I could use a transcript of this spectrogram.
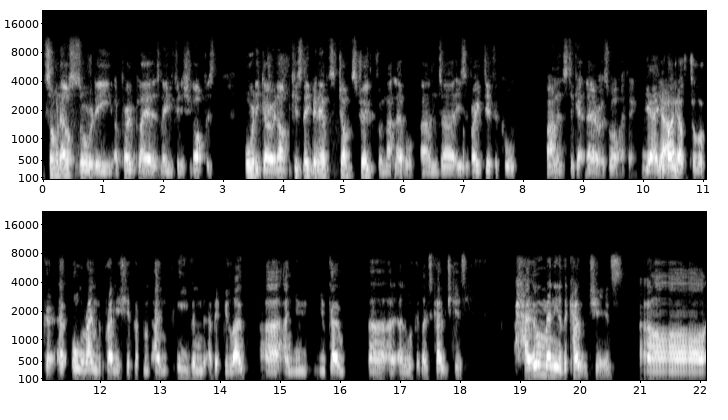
someone else is already a pro player that's maybe finishing off is already going up because they've been able to jump straight from that level. And uh, it's a very difficult balance to get there as well, I think. Yeah, you've yeah, only got to look at, at, all around the Premiership and, and even a bit below, uh, and you, you go uh, and look at those coaches. How many of the coaches are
